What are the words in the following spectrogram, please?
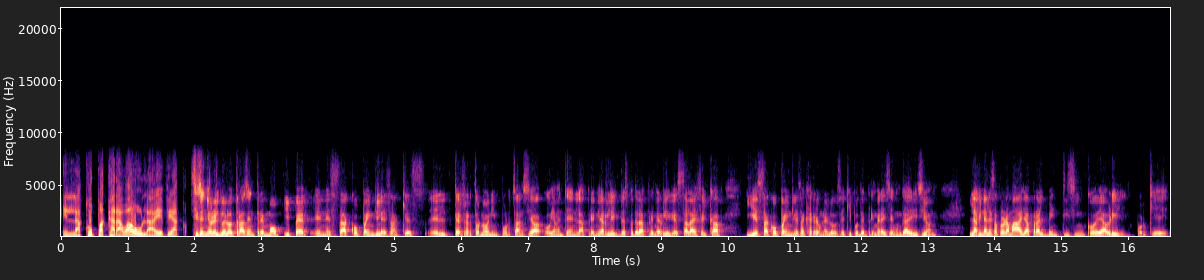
en la Copa Carabao, la FA Sí, señor, el duelo tras entre Mob y Pep en esta Copa Inglesa, que es el tercer torneo en importancia, obviamente, en la Premier League. Después de la Premier League está la FA Cup y esta Copa Inglesa que reúne los equipos de primera y segunda división. La final está programada ya para el 25 de abril, porque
